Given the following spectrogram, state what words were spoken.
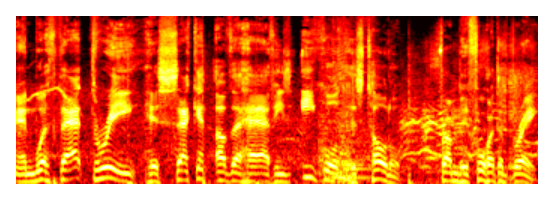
And with that three, his second of the half, he's equaled his total from before the break.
